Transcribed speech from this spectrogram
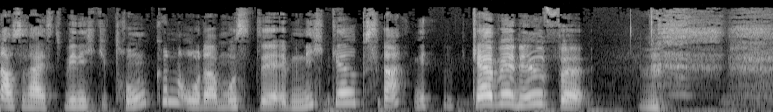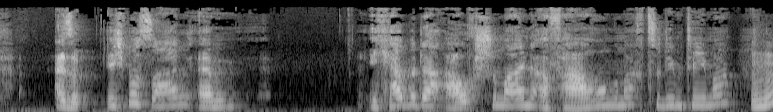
also das heißt wenig getrunken, oder muss der eben nicht gelb sein? Kevin, Hilfe! Also, ich muss sagen, ähm, ich habe da auch schon mal eine Erfahrung gemacht zu dem Thema. Mhm.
